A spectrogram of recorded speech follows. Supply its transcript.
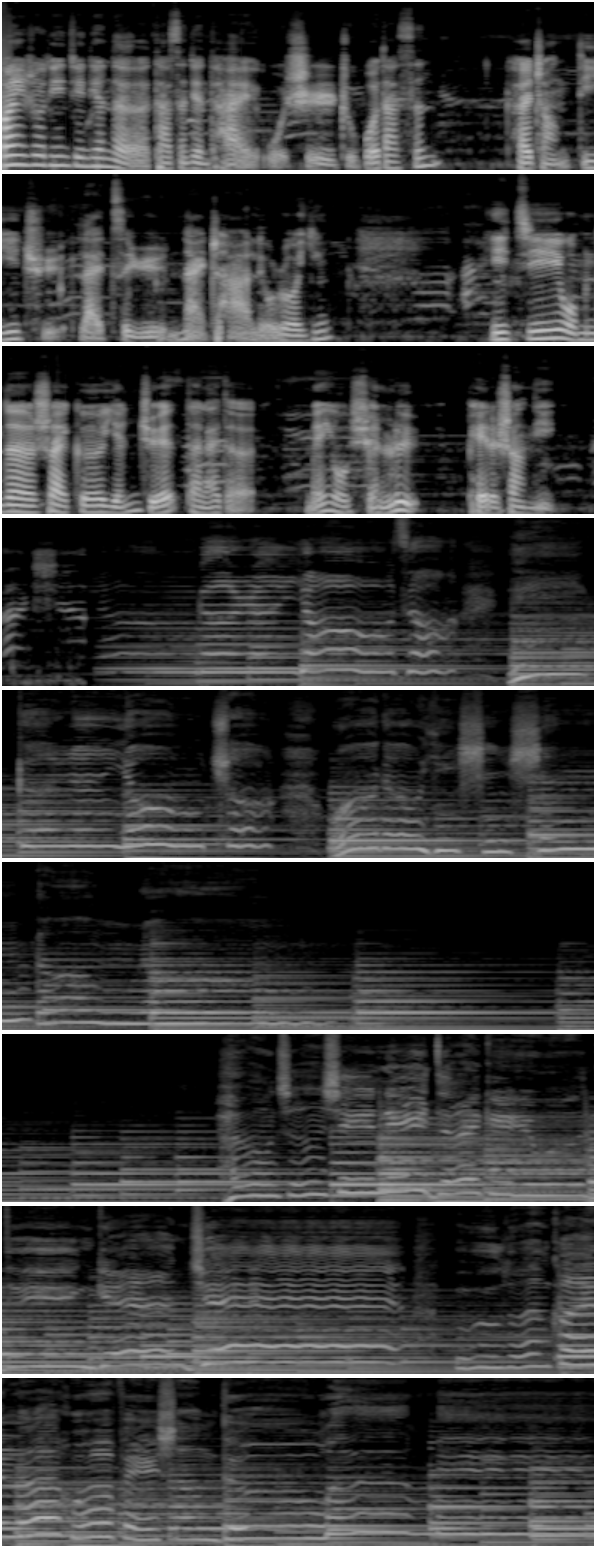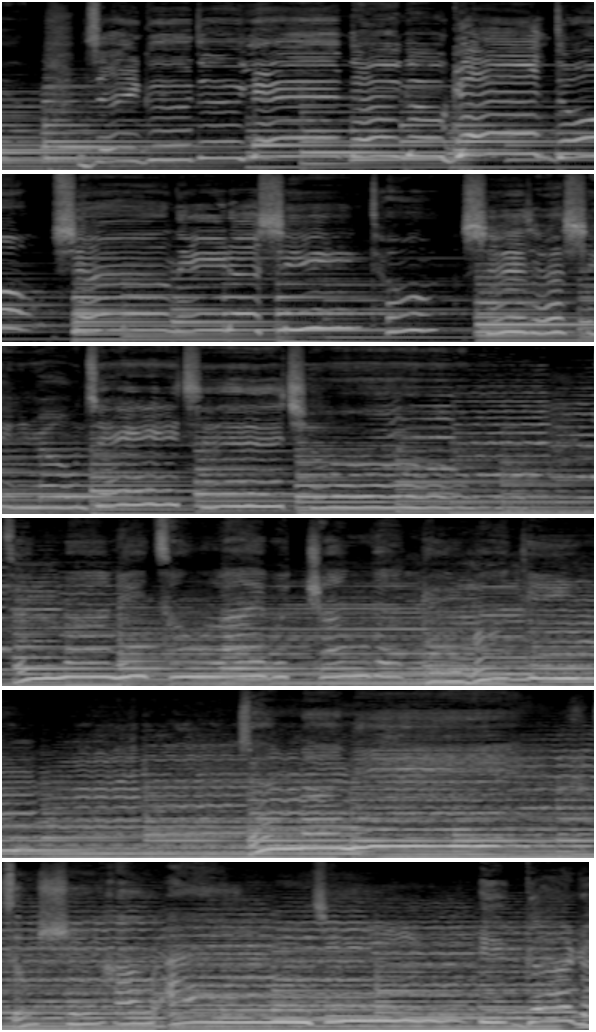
欢迎收听今天的大森电台，我是主播大森。开场第一曲来自于奶茶刘若英，以及我们的帅哥严爵带来的《没有旋律配得上你》。珍惜你带给我的感觉，无论快乐或悲伤怎么你总是好安静？一个人，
